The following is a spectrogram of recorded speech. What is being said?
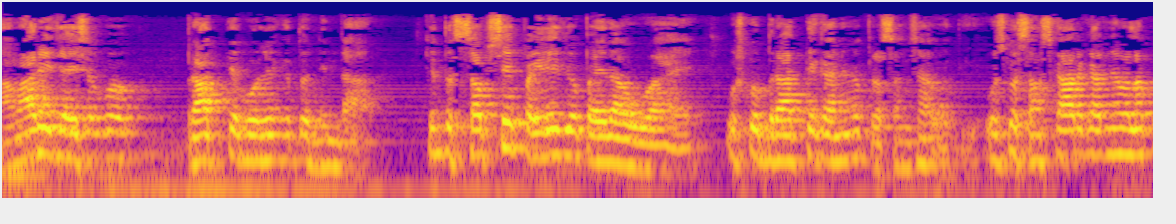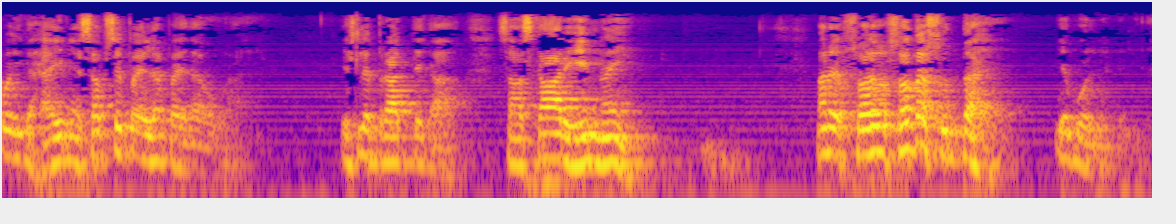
हमारे जैसे को भ्रात्य बोलेंगे तो निंदा। किंतु सबसे पहले जो पैदा हुआ है, उसको ब्रात्य करने में प्रशंसा होती है। उसको संस्कार करने वाला कोई है ही नहीं, सबसे पहले पैदा हुआ है। इसलिए ब्रात्य का संस्कारहीन नहीं। माने स्वतः शुद्ध है, ये बोलने के लिए।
